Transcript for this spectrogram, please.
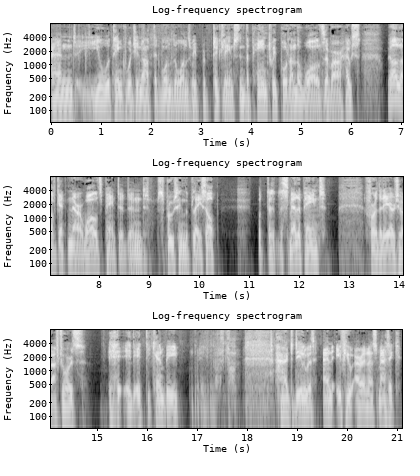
and you would think, would you not, that one of the ones we're particularly interested in the paint we put on the walls of our house. We all love getting our walls painted and sprucing the place up, but the, the smell of paint for the day or two afterwards, it, it, it can be hard to deal with. And if you are an asthmatic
